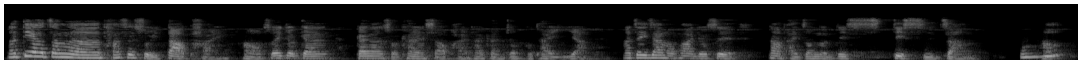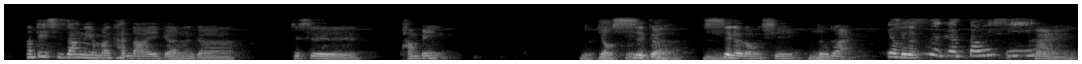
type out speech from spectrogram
那第二张呢，它是属于大牌，哦，所以就跟刚刚所看的小牌，它可能就不太一样。那这一张的话，就是大牌中的第十第十张。好嗯哼，，那第十章你有没有看到一个那个，就是旁边有四个四个东西，嗯对不对？有四个东西，对，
